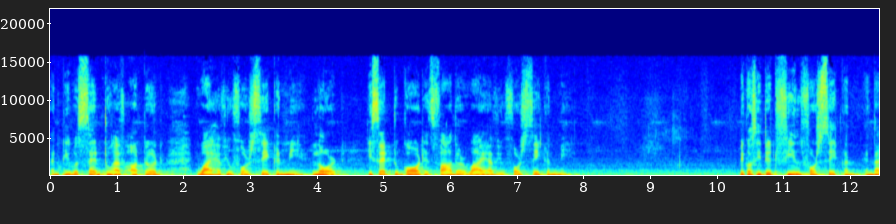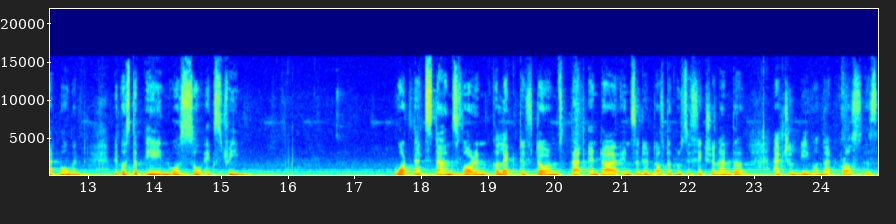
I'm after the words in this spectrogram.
and he was said to have uttered, Why have you forsaken me, Lord? He said to God, his Father, Why have you forsaken me? Because he did feel forsaken in that moment because the pain was so extreme. What that stands for in collective terms, that entire incident of the crucifixion and the actual being on that cross, is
